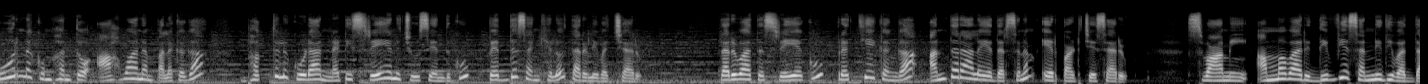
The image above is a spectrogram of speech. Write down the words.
పూర్ణ కుంభంతో ఆహ్వానం పలకగా భక్తులు కూడా నటి శ్రేయను చూసేందుకు పెద్ద సంఖ్యలో తరలివచ్చారు. తరువాత శ్రేయకు ప్రత్యేకంగా అంతరాలయ దర్శనం ఏర్పాటు చేశారు. స్వామి అమ్మవారి దివ్య సన్నిధి వద్ద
